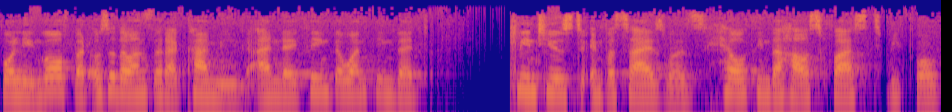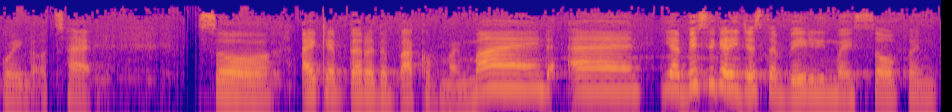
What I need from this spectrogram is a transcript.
falling off, but also the ones that are coming. And I think the one thing that Clint used to emphasize was health in the house first before going outside. So I kept that at the back of my mind. And yeah, basically just availing myself and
